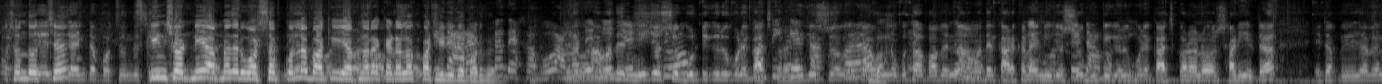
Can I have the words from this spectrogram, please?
পছন্দ হচ্ছে? ডিজাইনটা পছন্দ স্ক্রিনশট নিয়ে আপনাদের হ্যাঁ, হোয়াটসঅ্যাপ করলে বাকি আপনারা ক্যাটালগ পাঠিয়ে দিতে পারবেন। দেখাবো আমাদের নিজস্ব বুটিকের উপরে কাজ করা নিজস্ব এটা অন্য কোথাও পাবেন না আমাদের কারখানায় নিজস্ব বুটিকের উপরে কাজ করানো শাড়ি এটা এটা পেয়ে যাবেন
